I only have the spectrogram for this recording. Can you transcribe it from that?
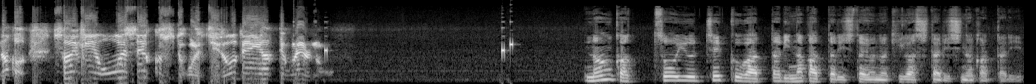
なんか最近 OSX ってこれ自動でやってくれるの？なんかそういうチェックがあったりなかったりしたような気がしたりしなかったり。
